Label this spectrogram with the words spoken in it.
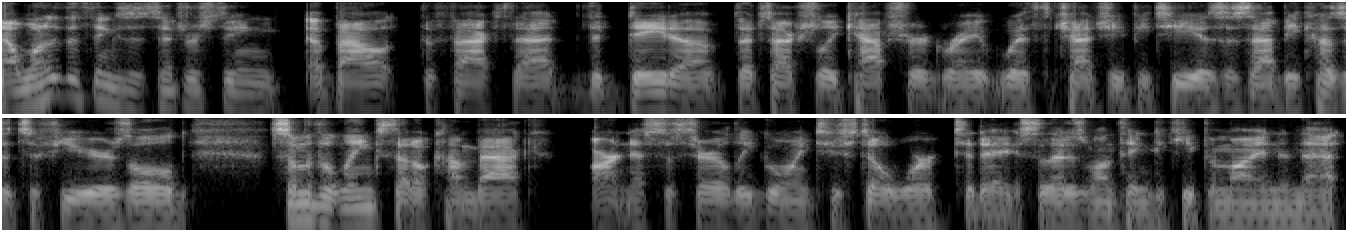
Now, one of the things that's interesting about the fact that the data that's actually captured right with ChatGPT is, is that because it's a few years old, some of the links that'll come back aren't necessarily going to still work today. So that is one thing to keep in mind in that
